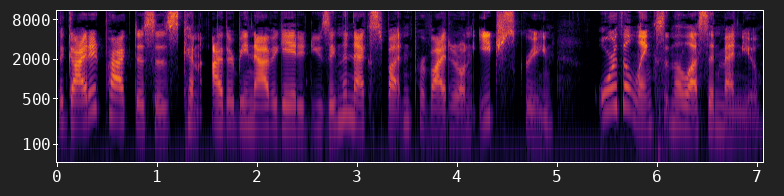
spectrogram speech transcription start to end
The guided practices can either be navigated using the Next button provided on each screen or the links in the lesson menu.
